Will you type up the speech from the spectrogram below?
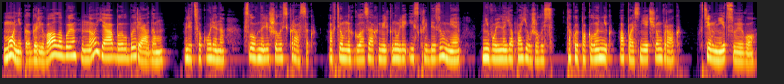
Моника горевала бы, но я был бы рядом. Лицо Колина словно лишилось красок, а в темных глазах мелькнули искры безумия. Невольно я поежилась. Такой поклонник опаснее, чем враг. В темницу его,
